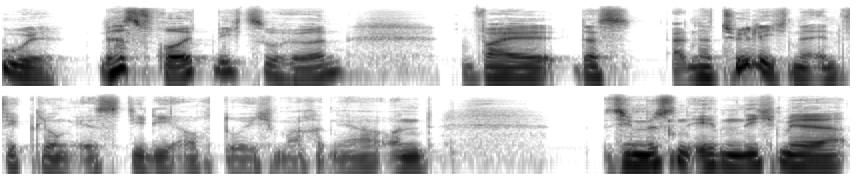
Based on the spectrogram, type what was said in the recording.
cool. Das freut mich zu hören, weil das natürlich eine Entwicklung ist, die die auch durchmachen, ja. Und sie müssen eben nicht mehr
